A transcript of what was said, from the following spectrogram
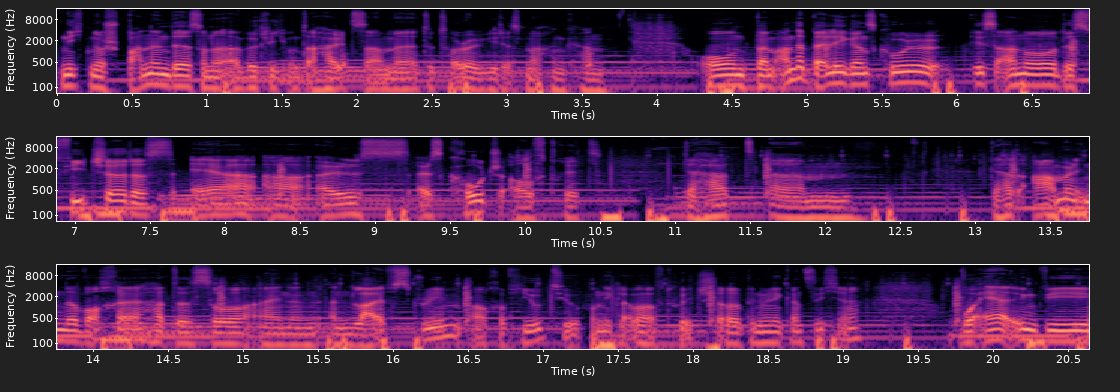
nicht nur spannende, sondern auch wirklich unterhaltsame Tutorial-Videos machen kann. Und beim Underbelly ganz cool ist auch noch das Feature, dass er als, als Coach auftritt. Der hat, ähm, der hat einmal in der Woche hat er so einen, einen Livestream, auch auf YouTube und ich glaube auch auf Twitch, aber bin mir nicht ganz sicher, wo er irgendwie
